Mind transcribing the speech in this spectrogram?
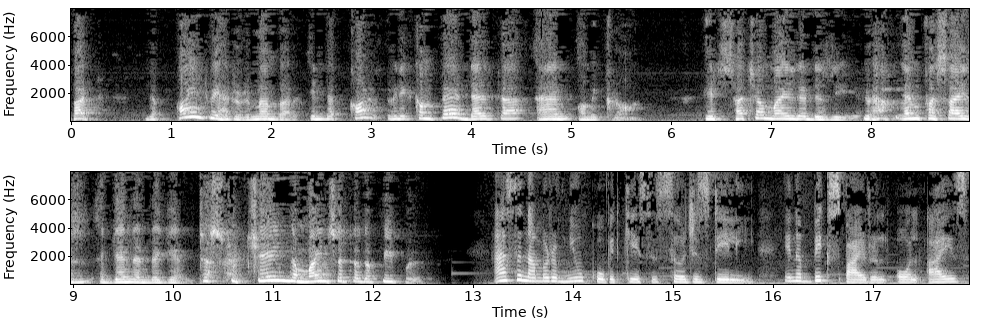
But the point we have to remember in the when you compare Delta and Omicron, it's such a milder disease. You have to emphasize again and again just to change the mindset of the people. As the number of new COVID cases surges daily in a big spiral, all eyes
